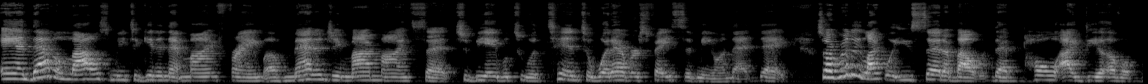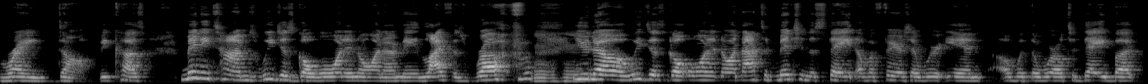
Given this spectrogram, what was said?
And that allows me to get in that mind frame of managing my mindset to be able to attend to whatever's facing me on that day. So I really like what you said about that whole idea of a brain dump because many times we just go on and on. I mean, life is rough, mm-hmm. you know, we just go on and on, not to mention the state of affairs that we're in uh, with the world today. But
